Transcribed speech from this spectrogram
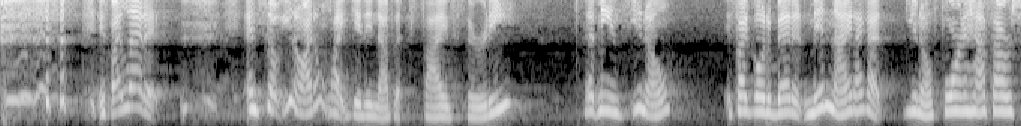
if I let it. And so, you know, I don't like getting up at 5.30. That means, you know, if I go to bed at midnight, I got, you know, four and a half hours,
